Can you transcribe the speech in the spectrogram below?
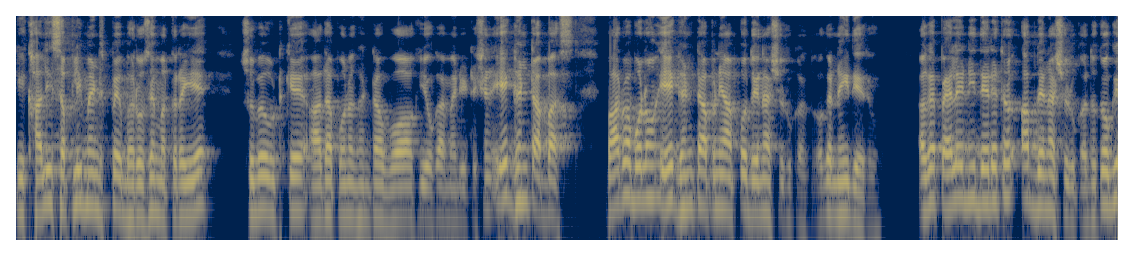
कि खाली सप्लीमेंट्स पे भरोसे मत रहिए। सुबह उठ के आधा पौना घंटा वॉक योगा मेडिटेशन एक घंटा बस। बार बार बोलो एक घंटा अपने आप को देना शुरू कर दो, अगर नहीं दे रहे हो। अगर पहले नहीं दे रहे तो अब देना शुरू कर दो, क्योंकि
